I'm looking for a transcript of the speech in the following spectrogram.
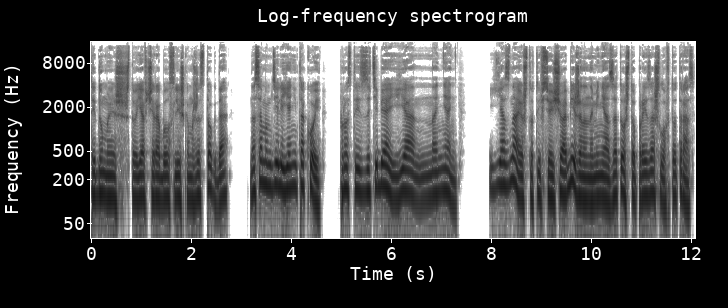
ты думаешь, что я вчера был слишком жесток, да? На самом деле я не такой. Просто из-за тебя я на нянь. Я знаю, что ты все еще обижена на меня за то, что произошло в тот раз.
